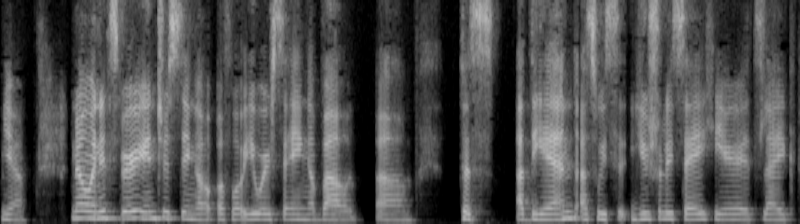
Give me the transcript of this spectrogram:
Yeah. No, and it's very interesting of, of what you were saying about um because at the end, as we usually say here, it's like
